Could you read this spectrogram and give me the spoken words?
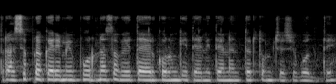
तर अशा प्रकारे मी पूर्ण सगळे तयार करून घेते आणि त्यानंतर तुमच्याशी बोलते.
